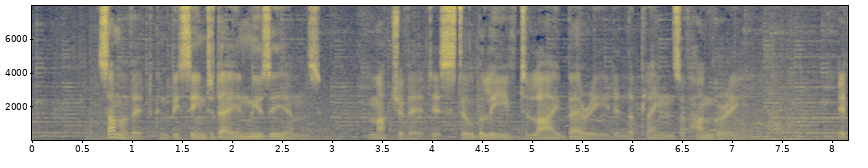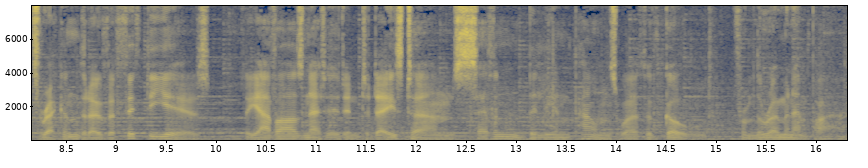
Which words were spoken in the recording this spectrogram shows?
Some of it can be seen today in museums, much of it is still believed to lie buried in the plains of Hungary. It's reckoned that over 50 years, the Avars netted in today's terms 7 billion pounds worth of gold from the Roman Empire.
